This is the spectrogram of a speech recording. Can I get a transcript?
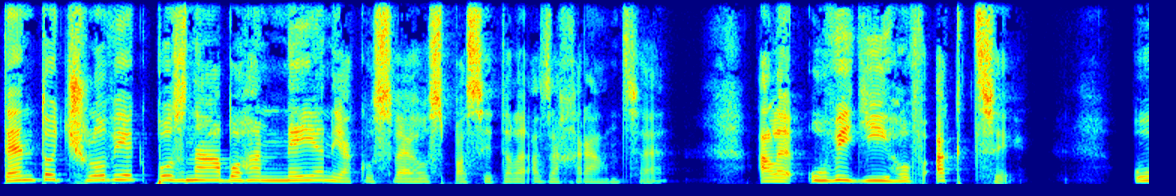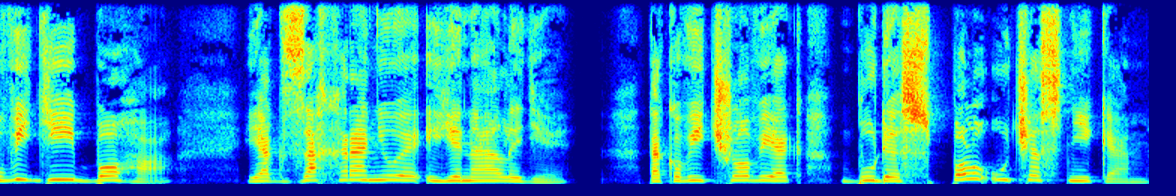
tento člověk pozná Boha nejen jako svého spasitele a zachránce, ale uvidí ho v akci – uvidí Boha, jak zachraňuje i jiné lidi. Takový člověk bude spoluúčastníkem,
